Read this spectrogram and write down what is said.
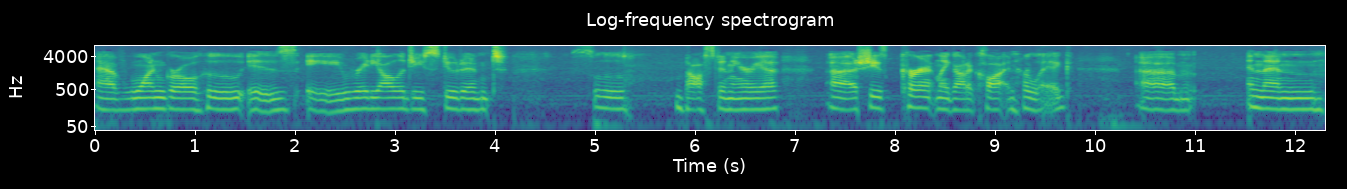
I have one girl who is a radiology student, so Boston area. Uh, she's currently got a clot in her leg. Um, and then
